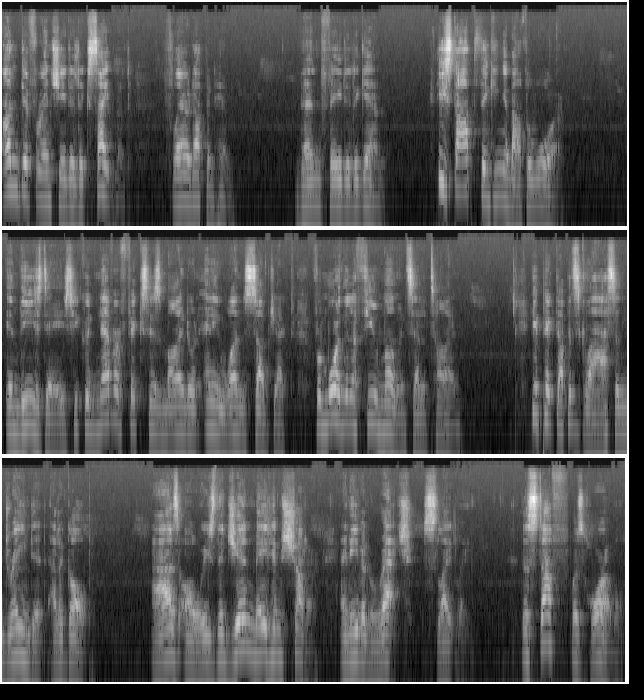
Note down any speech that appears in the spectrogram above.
undifferentiated excitement, flared up in him, then faded again. He stopped thinking about the war. In these days, he could never fix his mind on any one subject for more than a few moments at a time. He picked up his glass and drained it at a gulp. As always, the gin made him shudder, and even retch slightly. The stuff was horrible.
